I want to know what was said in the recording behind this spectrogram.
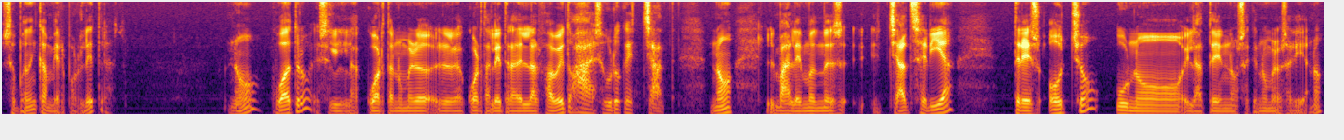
se pueden cambiar por letras. ¿No? 4 es la cuarta número, la cuarta letra del alfabeto. Ah, seguro que es chat, ¿no? Vale, entonces chat sería 3, 8, 1 y la T no sé qué número sería, ¿no?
